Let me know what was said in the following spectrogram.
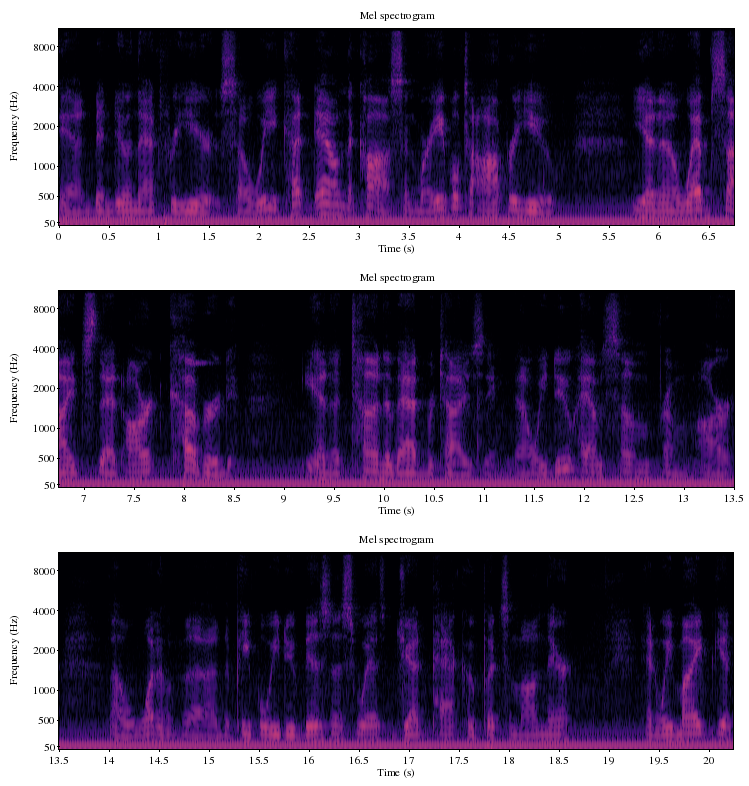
and been doing that for years. So we cut down the costs, and we're able to offer you, you know, websites that aren't covered in a ton of advertising. Now we do have some from our uh, one of uh, the people we do business with, Jetpack, who puts them on there and we might get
